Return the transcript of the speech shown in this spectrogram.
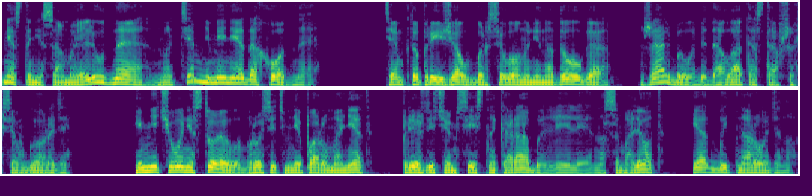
Место не самое людное, но тем не менее доходное. Тем, кто приезжал в Барселону ненадолго, жаль было бедолаг, оставшихся в городе. Им ничего не стоило бросить мне пару монет, прежде чем сесть на корабль или на самолет и отбыть на родину.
